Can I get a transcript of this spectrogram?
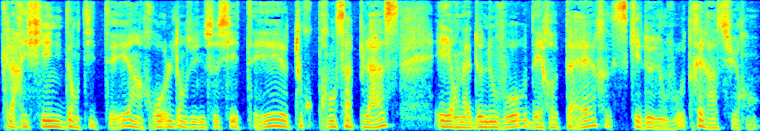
clarifier une identité, un rôle dans une société, tout reprend sa place et on a de nouveau des repères, ce qui est de nouveau très rassurant.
